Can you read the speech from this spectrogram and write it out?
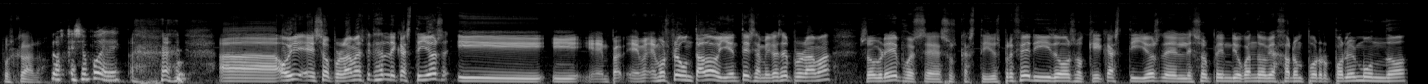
pues claro. Los que se puede. Ah, hoy, eso, programa especial de castillos y, hemos preguntado a oyentes y amigas del programa sobre pues eh, sus castillos preferidos o qué castillos les, sorprendió cuando viajaron por, por el mundo.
